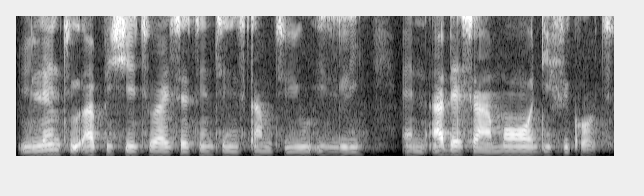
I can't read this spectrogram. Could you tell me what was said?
You learn to appreciate why certain things come to you easily and others are more difficult.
